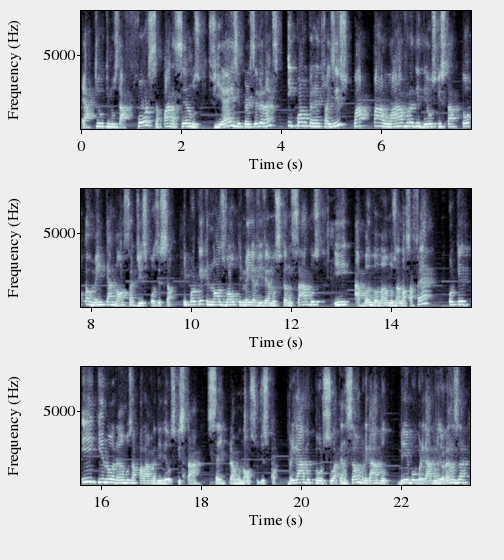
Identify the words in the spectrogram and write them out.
é aquilo que nos dá força para sermos fiéis e perseverantes. E como que a gente faz isso? Com a palavra de Deus que está totalmente à nossa disposição. E por que que nós volta e meia vivemos cansados e abandonamos a nossa fé? Porque ignoramos a palavra de Deus que está sempre ao nosso dispor. Obrigado por sua atenção, obrigado Bibo, obrigado Melhorança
